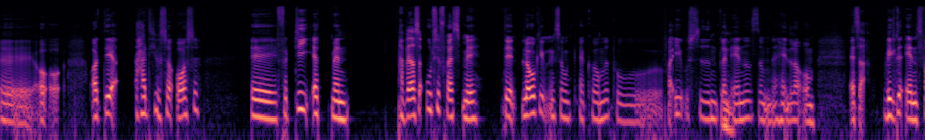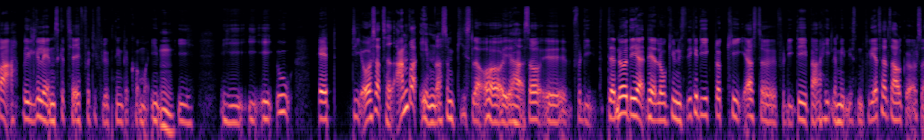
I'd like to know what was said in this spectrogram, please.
øh, og, og, og der har de jo så også, øh, fordi at man har været så utilfreds med den lovgivning, som er kommet på fra EU-siden, blandt Mm. andet, som handler om, altså, hvilket ansvar, hvilke lande skal tage for de flygtninge, der kommer ind Mm. i, i, i EU, at de også har taget andre emner som gisler, og jeg har så, øh, fordi der er noget af det her, det her lovgivning, det kan de ikke blokere, så, fordi det er bare helt almindeligt sådan flertalsafgørelser,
